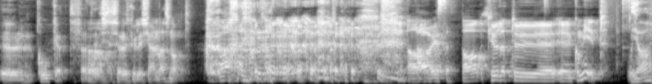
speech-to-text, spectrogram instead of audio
ur koket för att det, så det skulle kännas något. Ja, just det. ja, kul att du eh, kom hit. Ja,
